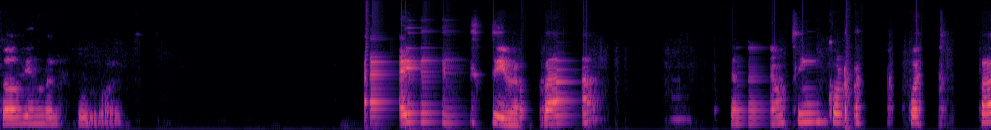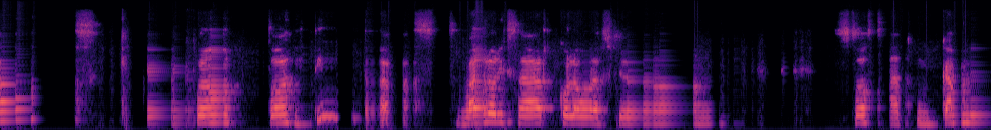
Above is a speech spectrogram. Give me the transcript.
Todos viendo el fútbol. Ahí sí, ¿verdad? Tenemos cinco respuestas que fueron todas distintas. Valorizar, colaboración, un cambio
